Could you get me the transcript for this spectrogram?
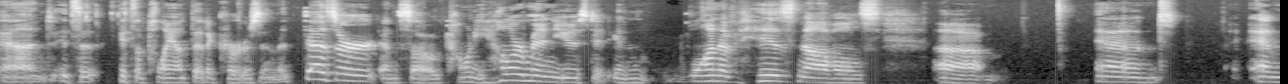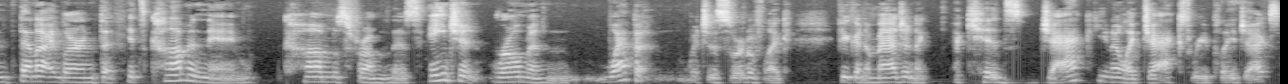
and it's a it's a plant that occurs in the desert, and so Tony Hillerman used it in one of his novels, um, and and then I learned that its common name comes from this ancient Roman weapon, which is sort of like if you can imagine a, a kid's jack, you know, like jacks where you play jacks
